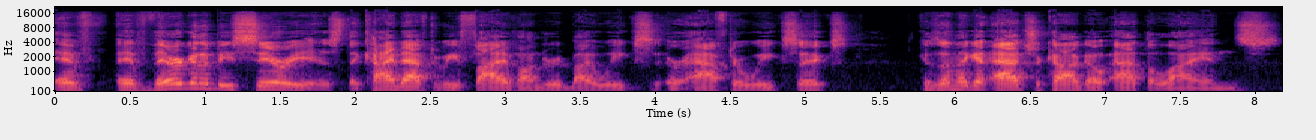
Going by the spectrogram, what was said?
If if they're going to be serious, they kind of have to be 500 by weeks or after week six, because then they get at Chicago, at the Lions,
